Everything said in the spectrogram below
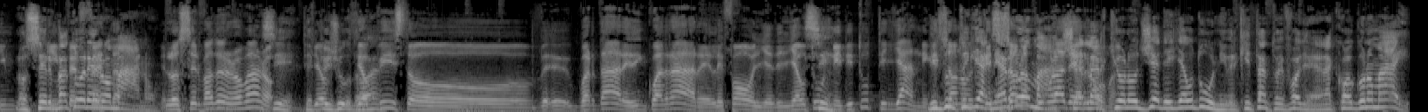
in- L'Osservatore in Romano. L'osservatore romano. Sì, ti è ho, piaciuto, Ti ho eh? visto eh, guardare, inquadrare le foglie degli autunni Sì. di tutti gli anni di che tutti sono, gli anni a Roma c'è a Roma. l'archeologia degli autunni perché intanto le foglie ne raccolgono mai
